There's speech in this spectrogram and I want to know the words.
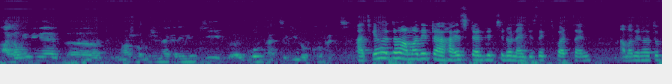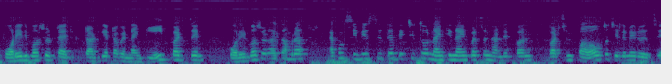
আগামী দিনে আহ, মা সন্তোষীমা একাডেমির কি গোল থাকছে কি লক্ষ্য থাকছে আজকে হয়তো আমাদের হায়েস্ট টার্গেট ছিল নাইনটি সিক্স পার্সেন্ট আমাদের হয়তো পরের বছর টার্গেট হবে নাইনটি এইট পার্সেন্ট পরের বছর হয়তো আমরা এখন সিবিএসসিতে দেখছি তো ninety nine percent hundred percent পাওয়াও তো ছেলেমেয়ে রয়েছে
